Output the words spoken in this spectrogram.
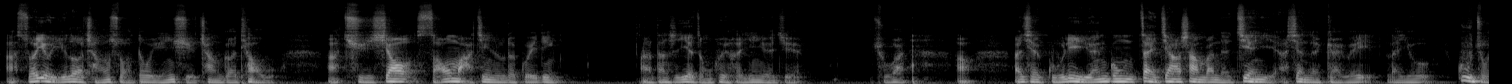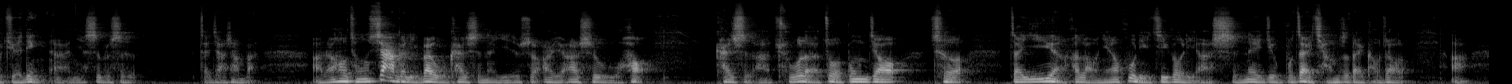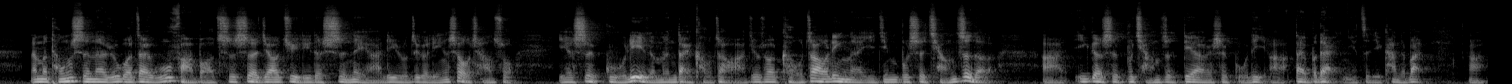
啊，所有娱乐场所都允许唱歌跳舞啊，取消扫码进入的规定啊，但是夜总会和音乐节。除外，啊，而且鼓励员工在家上班的建议啊，现在改为来由雇主决定啊，你是不是在家上班，啊，然后从下个礼拜五开始呢，也就是二月二十五号开始啊，除了坐公交车，在医院和老年护理机构里啊，室内就不再强制戴口罩了，啊，那么同时呢，如果在无法保持社交距离的室内啊，例如这个零售场所。也是鼓励人们戴口罩啊，就是说口罩令呢已经不是强制的了啊，一个是不强制，第二个是鼓励啊，戴不戴你自己看着办啊。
